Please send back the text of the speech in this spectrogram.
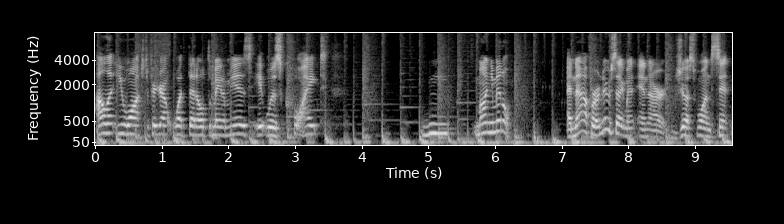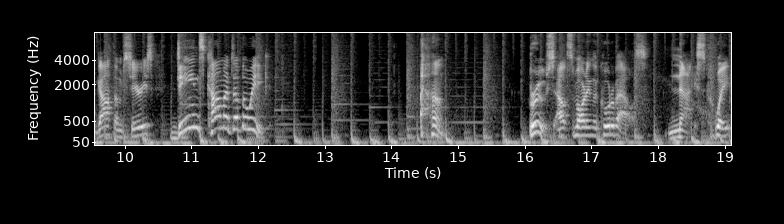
I'll let you watch to figure out what that ultimatum is. It was quite mm, monumental. And now for a new segment in our Just One Cent Gotham series Dean's Comment of the Week. Bruce outsmarting the of Owls. Nice. Wait,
